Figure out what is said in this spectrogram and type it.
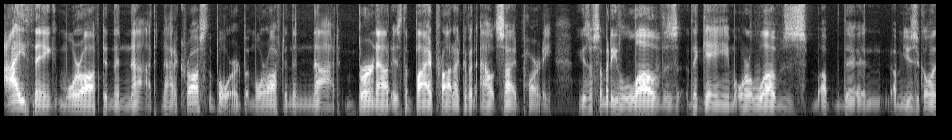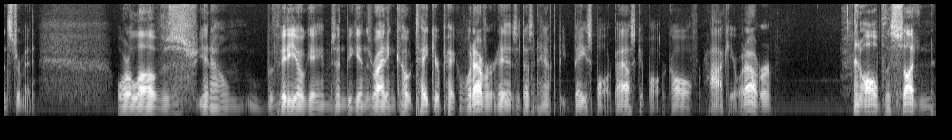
I think more often than not, not across the board, but more often than not, burnout is the byproduct of an outside party. Because if somebody loves the game or loves a, the, a musical instrument or loves, you know, video games and begins writing code, take your pick of whatever it is. It doesn't have to be baseball or basketball or golf or hockey or whatever. And all of a sudden,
